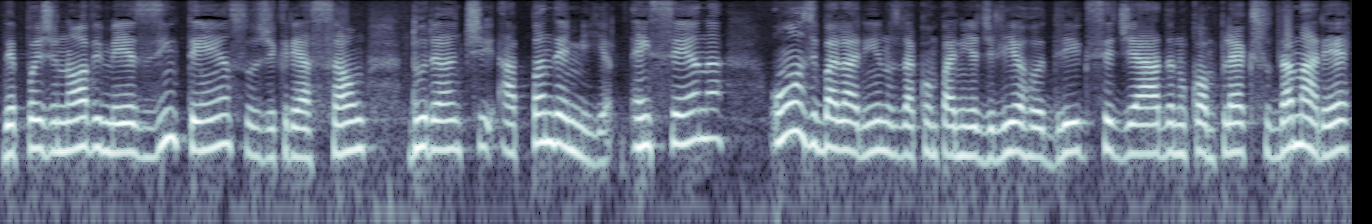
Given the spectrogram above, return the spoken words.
depois de nove meses intensos de criação durante a pandemia. Em cena, 11 bailarinos da companhia de Lia Rodrigues, sediada no Complexo da Maré,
